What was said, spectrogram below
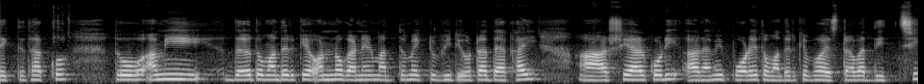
দেখতে থাকো। তো আমি তোমাদেরকে অন্য গানের মাধ্যমে একটু ভিডিওটা দেখাই আর শেয়ার করি, আর আমি পরে তোমাদেরকে ভয়েসটা আবার দিচ্ছি।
